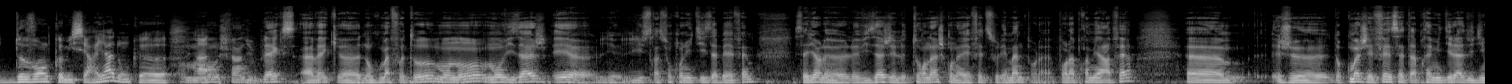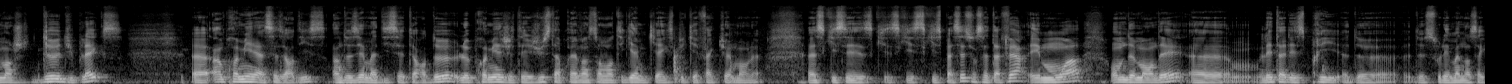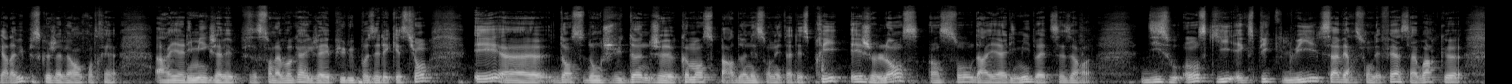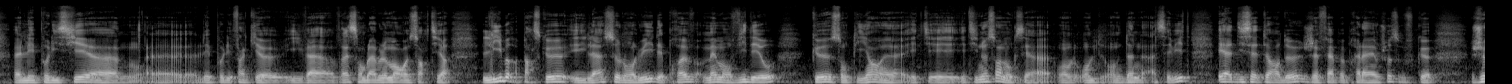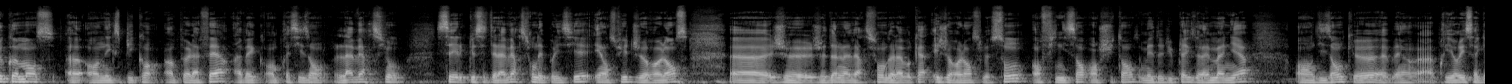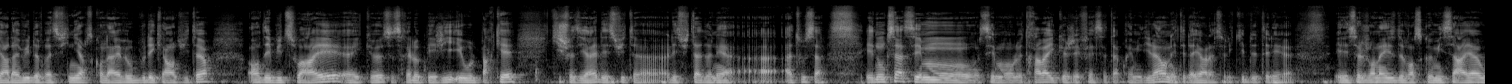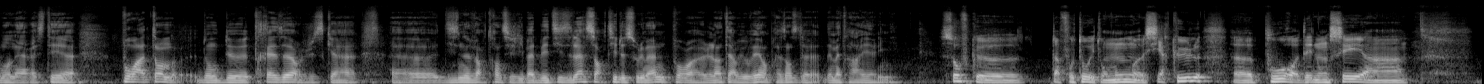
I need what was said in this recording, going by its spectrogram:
devant le commissariat. Donc, Au moment où je fais un duplex avec donc ma photo, mon nom, mon visage et l'illustration qu'on utilise à BFM, c'est-à-dire le, visage et le tournage qu'on avait fait de Suleiman pour la, pour la première affaire. Je, donc moi j'ai fait cet après-midi là du dimanche deux duplex. Euh, un premier à 16h10, un deuxième à 17h02. Le premier, j'étais juste après Vincent Ventigame qui a expliqué factuellement le, euh, ce, qui se passait sur cette affaire. Et moi, on me demandait euh, l'état d'esprit de, de Suleiman dans sa garde à vue, puisque j'avais rencontré Ari Alimi, que son avocat et que j'avais pu lui poser des questions. Et donc je commence par donner son état d'esprit et je lance un son d'Ari Alimi, doit être 16h. 10 ou 11 qui explique, lui, sa version des faits, à savoir que les policiers, euh, euh, les poli enfin, qu'il va vraisemblablement ressortir libre parce qu'il a, selon lui, des preuves, même en vidéo, que son client euh, est, innocent. Donc c'est, on, le donne assez vite. Et à 17h02, je fais à peu près la même chose, sauf que je commence en expliquant un peu l'affaire, en précisant la version, c'est que c'était la version des policiers, et ensuite je relance, je, je, donne la version de l'avocat et je relance le son en finissant, en chutant mes deux duplex de la même manière en disant que, eh ben, a priori, sa garde à vue devrait se finir parce qu'on arrive au bout des 48 heures en début de soirée et que ce serait l'OPJ et ou le parquet qui choisirait les suites, euh, les suites à donner à, tout ça. Et donc ça, c'est mon, c'est mon, le travail que j'ai fait cet après-midi-là. On était d'ailleurs la seule équipe de télé euh, et les seuls journalistes devant ce commissariat où on est resté euh, pour attendre donc de 13h jusqu'à 19h30, si je dis pas de bêtises, la sortie de Suleiman pour l'interviewer en présence de, de Maître. Sauf que ta photo et ton nom euh, circulent euh, pour dénoncer un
